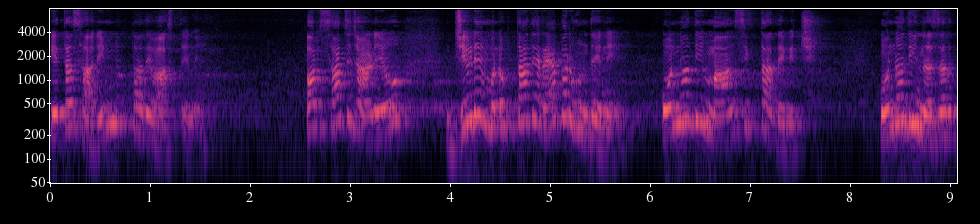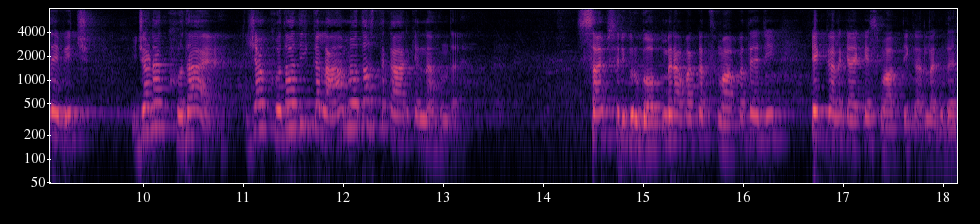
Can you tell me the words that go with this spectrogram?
ਇਹ ਤਾਂ ਸਾਰੀ ਮਨੁੱਖਤਾ ਦੇ ਵਾਸਤੇ ਨੇ। ਔਰ ਸੱਚ ਜਾਣਿਓ, ਜਿਹੜੇ ਮਨੁੱਖਤਾ ਦੇ ਰਹਿਬਰ ਹੁੰਦੇ ਨੇ, ਉਹਨਾਂ ਦੀ ਮਾਨਸਿਕਤਾ ਦੇ ਵਿੱਚ, ਉਹਨਾਂ ਦੀ ਨਜ਼ਰ ਦੇ ਵਿੱਚ ਜਿਹੜਾ ਖੁਦਾ ਹੈ ਜਾਂ ਖੁਦਾ ਦੀ ਕਲਾਮ ਹੈ, ਉਹਦਾ ਸਤਿਕਾਰ ਕਿੰਨਾ ਹੁੰਦਾ ਹੈ? ਸਾਹਿਬ ਸ੍ਰੀ ਗੁਰੂ ਗੋਬਿੰਦ, ਮੇਰਾ ਵਕਤ ਸਮਾਪਤ ਹੈ ਜੀ। ਇੱਕ ਗੱਲ ਕਹਿ ਕੇ ਸਮਾਪਤੀ ਕਰ ਲੱਗਦਾ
